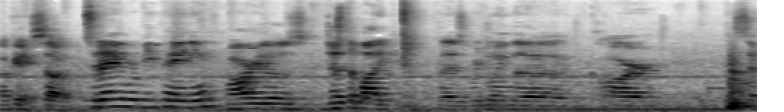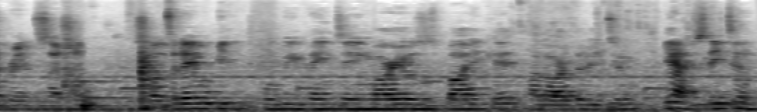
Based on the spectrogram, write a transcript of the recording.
Okay, so today we'll be painting Mario's just the body kit because we're doing the car separate session. So today we'll be we'll be painting Mario's body kit on the R32. Yeah, stay tuned.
